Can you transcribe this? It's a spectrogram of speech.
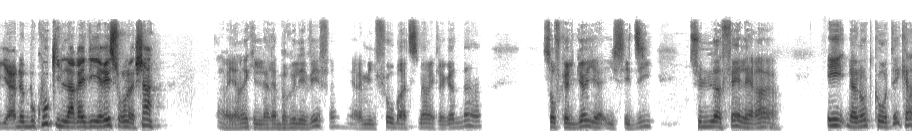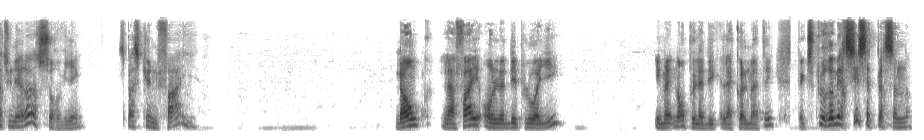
y en a beaucoup qui l'auraient viré sur le champ. Ah, il y en a qui l'auraient brûlé vif. Hein. Il aurait mis le feu au bâtiment avec le gars dedans. Hein. Sauf que le gars, il, s'est dit Tu l'as fait l'erreur. Et d'un autre côté, quand une erreur survient, c'est parce qu'il y a une faille. Donc, la faille, on l'a déployée et maintenant on peut la, colmater. tu peux remercier cette personne-là.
